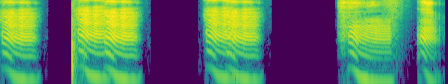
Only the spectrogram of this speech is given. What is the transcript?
ha ha ha ha ha.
